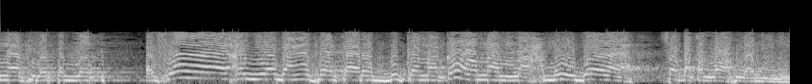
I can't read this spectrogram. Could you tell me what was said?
nafilatan Asa an rabbuka maqaman mahmuda. Sadaqallahul ladini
